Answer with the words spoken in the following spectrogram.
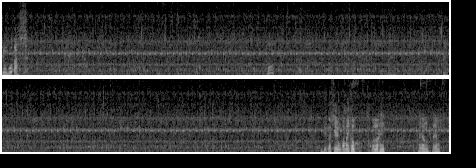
Yung butas. Hindi kasi yung kamay ko. Malaki. Sayang, sayang.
